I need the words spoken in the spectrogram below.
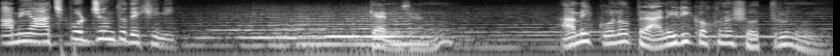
আমি আজ পর্যন্ত দেখিনি। কেন জানো? আমি কোনো প্রাণীরই কখনো শত্রু নই।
